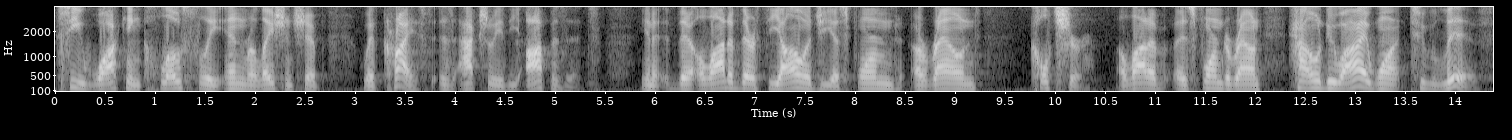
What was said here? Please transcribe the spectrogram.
see walking closely in relationship with Christ is actually the opposite. You know, a lot of their theology is formed around culture a lot of is formed around how do I want to live.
